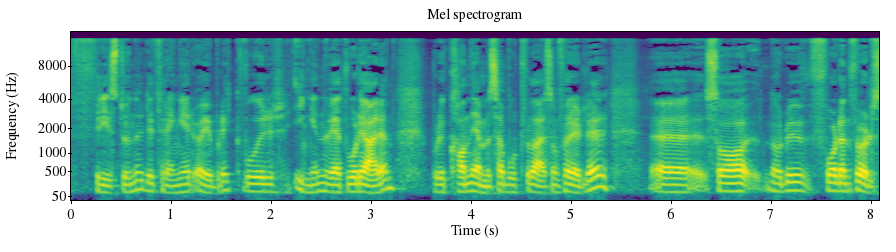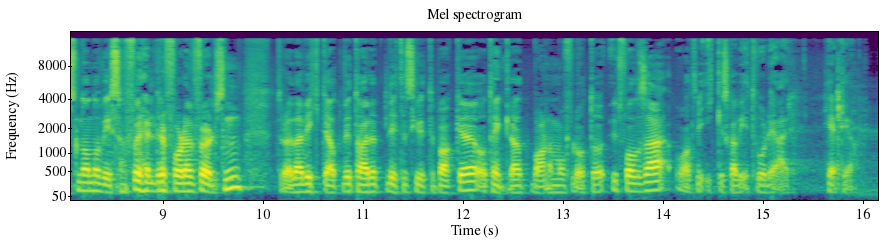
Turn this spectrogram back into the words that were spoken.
fristunder. De trenger øyeblikk hvor ingen vet hvor de er hen. Hvor de kan gjemme seg bort fra deg som forelder. Eh, så når du får den følelsen, og når vi som foreldre får den følelsen, tror jeg det er viktig at vi tar et lite skritt tilbake og tenker at barna må få lov til å utfolde seg, og at vi ikke skal vite hvor de er hele tida.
